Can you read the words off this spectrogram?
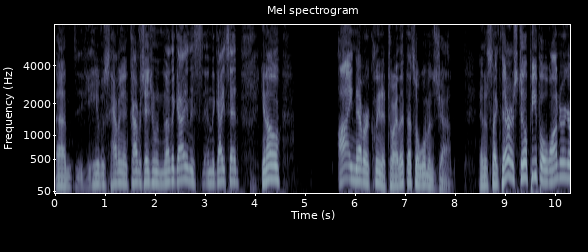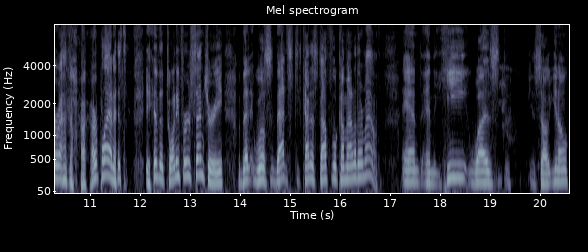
um, he was having a conversation with another guy and, this, and the guy said you know i never clean a toilet. That's a woman's job and it's like there are still people wandering around our planet in the 21st century that will that kind of stuff will come out of their mouth. And and he was so you know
